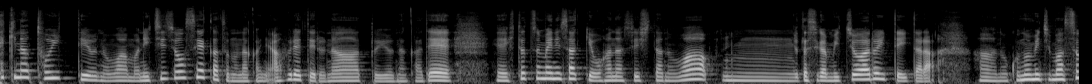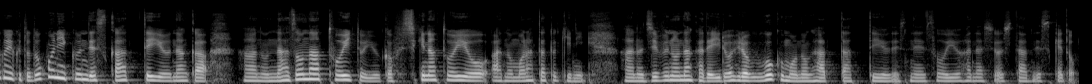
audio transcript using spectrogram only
的な問いっていうのは、まあ、日常生活の中に溢れてるなという中で、えー、一つ目にさっきお話ししたのはうん私が道を歩いていたらあのこの道まっすぐ行くとどこに行くんですかっていうなんかあの謎な問いというか不思議な問いをあのもらった時にあの自分の中でいろいろ動くものがあったっていうですねそういう話をしたんですけど、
